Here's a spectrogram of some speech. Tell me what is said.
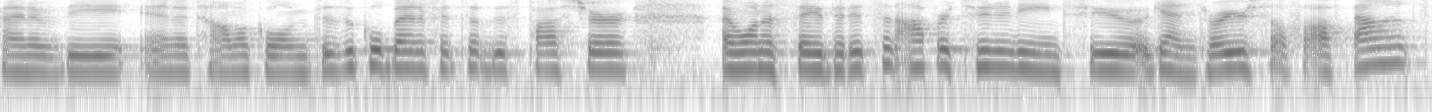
kind of the anatomical and physical benefits of this posture, I want to say that it's an opportunity to, again, throw yourself off balance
